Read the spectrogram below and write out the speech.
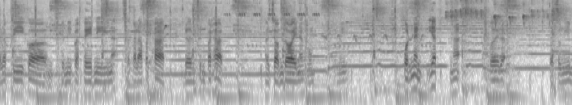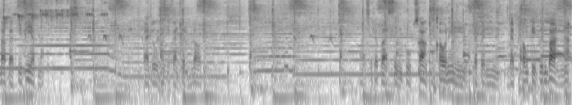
แต่ละปีก็จะมีประเพณีนะสักการะพระธาตุเดินขึ้นพระธาตุจอมดอยนะผมนี้คนแน่นเอียดนะเคยละแต่ตรงนี้มาแบบเงียบๆนะกาดูบรรยากาศรอบๆศิลปะสิ่งปลูกสร้างของเขานี่จะเป็นแบบท้องถิ่นพื้นบ้านนะ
